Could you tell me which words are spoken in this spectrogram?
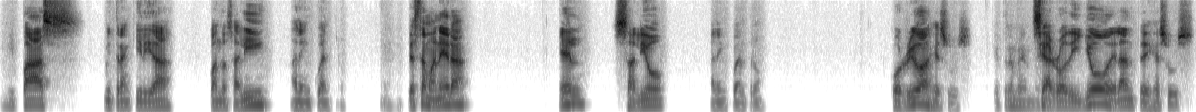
mi paz, mi tranquilidad, cuando salí al encuentro. De esta manera, él salió al encuentro. Corrió a Jesús. Qué tremendo. se arrodilló delante de Jesús.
